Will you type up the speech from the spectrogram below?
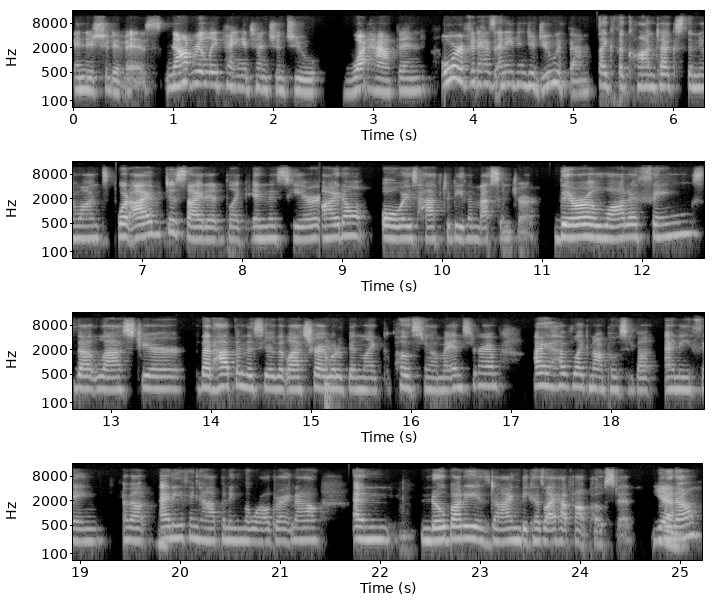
initiative is not really paying attention to what happened or if it has anything to do with them. Like the context the nuance. What i've decided like in this year i don't always have to be the messenger. There are a lot of things that last year that happened this year that last year i would have been like posting on my instagram. I have like not posted about anything about mm. anything happening in the world right now and nobody is dying because i have not posted yeah. you know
